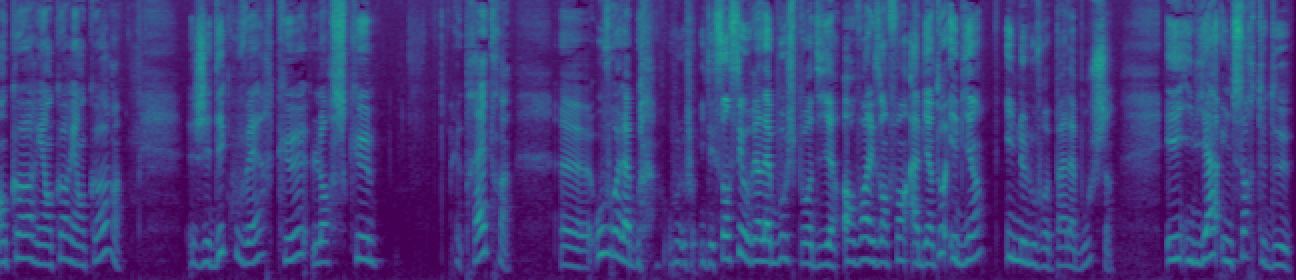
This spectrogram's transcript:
encore et encore et encore, j'ai découvert que lorsque le prêtre ouvre la il est censé ouvrir la bouche pour dire au revoir les enfants, à bientôt, eh bien, il ne l'ouvre pas la bouche. Et il y a une sorte de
